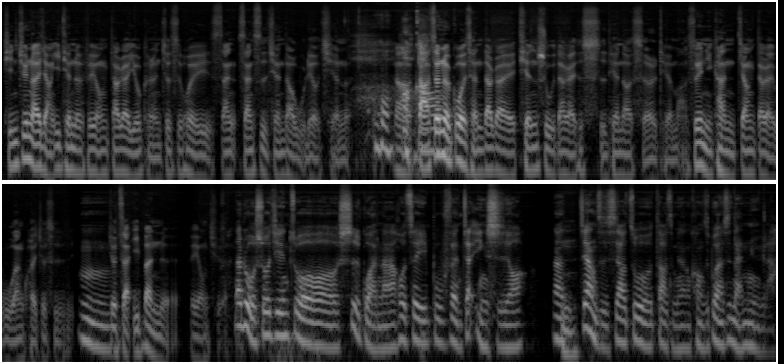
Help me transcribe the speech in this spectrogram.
平均来讲一天的费用大概有可能就是会三三四千到五六千了。哦，那打针的过程大概天数大概是十天到十二天嘛，所以你看这样大概五万块就是嗯，就在一半的费用去了。那如果说今天做试管啊，或这一部分在饮食哦，那这样子是要做到怎么样的控制？不管是男女啦。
